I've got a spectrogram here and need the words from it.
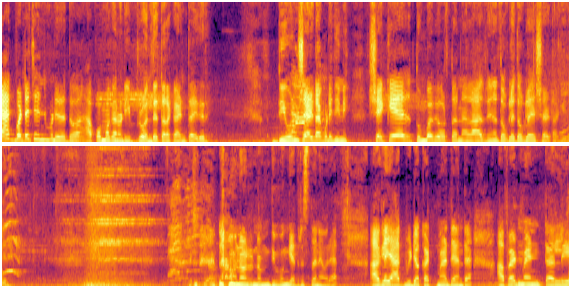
ಯಾಕೆ ಬಟ್ಟೆ ಚೇಂಜ್ ಮಾಡಿರೋದು? ಅಪ್ಪ ಮಗ ನೋಡಿ ಇಬ್ಬರು ಒಂದೇ ಥರ ಕಾಣ್ತಾ ಇದ್ದೀರಿ. ದೀವನ್ ಶರ್ಟ್ ಹಾಕ್ಬಿಟ್ಟಿದ್ದೀನಿ. ಶೆಕೆ ತುಂಬ ಬೆವರ್ತಾನಲ್ಲ ಅದರಿಂದ ದೊಗ್ಲೆ ದೊಗ್ಲೆ ಶರ್ಟ್ ಹಾಕಿದ್ದೀನಿ. ನಾವು ನೋಡು ನಮ್ಮ ದಿವಂಗೆ ಎದುರಿಸ್ತಾನೆ ಅವರೇ. ಆಗಲೇ ಯಾಕೆ ವಿಡಿಯೋ ಕಟ್ ಮಾಡಿದೆ ಅಂದರೆ ಅಪಾರ್ಟ್ಮೆಂಟಲ್ಲಿ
